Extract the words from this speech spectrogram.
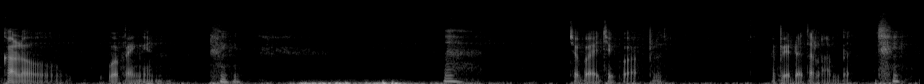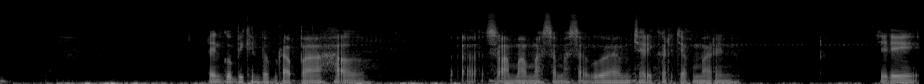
kalau gue pengen. Nah coba aja gue upload. Tapi udah terlambat. Dan gue bikin beberapa hal uh, selama masa-masa gue mencari kerja kemarin. Jadi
